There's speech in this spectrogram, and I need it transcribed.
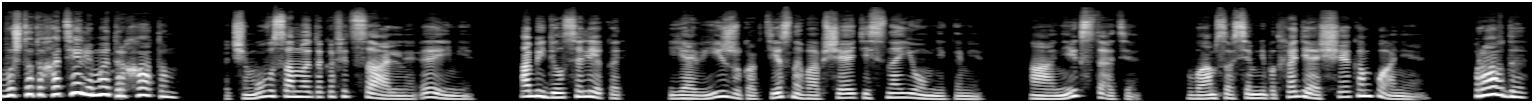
«Вы что-то хотели, мэтр Хаттом?» «Почему вы со мной так официальны, Эйми?» — обиделся лекарь. «Я вижу, как тесно вы общаетесь с наемниками. А они, кстати, вам совсем не подходящая компания». «Правда?»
